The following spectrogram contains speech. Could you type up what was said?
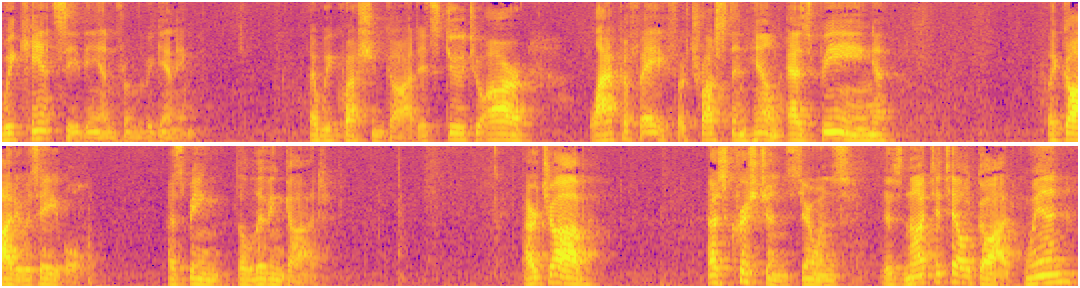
we can't see the end from the beginning that we question God. It's due to our lack of faith or trust in Him as being the God who is able, as being the living God. Our job as Christians, dear ones, is not to tell God when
